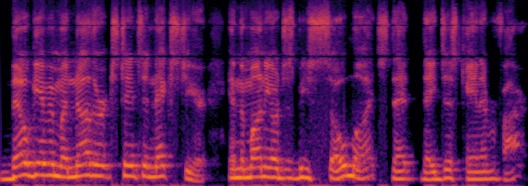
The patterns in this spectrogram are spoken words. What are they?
They'll give him another extension next year, and the money will just be so much that they just can't ever fire.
